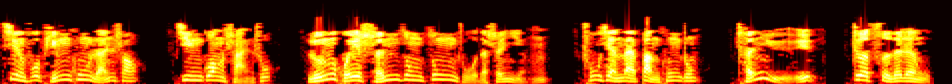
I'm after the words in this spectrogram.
信符凭空燃烧，金光闪烁，轮回神宗宗主的身影出现在半空中。陈宇这次的任务。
